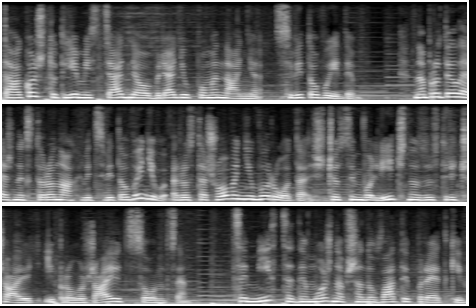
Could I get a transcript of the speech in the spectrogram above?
Також тут є місця для обрядів поминання світовиди. На протилежних сторонах від світовидів розташовані ворота, що символічно зустрічають і провожають сонце. Це місце, де можна вшанувати предків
